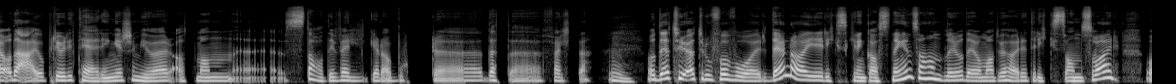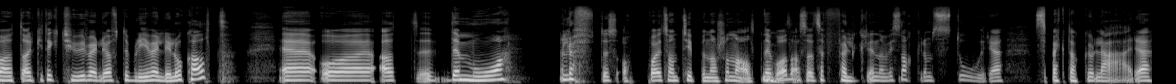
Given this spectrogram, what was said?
og det er jo prioriteringer som gjør at man stadig velger da bort Eh, dette feltet. Mm. Og det tror jeg tror for vår del, da, i Rikskringkastingen, så handler jo det om at vi har et riksansvar, og at arkitektur veldig ofte blir veldig lokalt. Eh, og at det må løftes opp på et sånn type nasjonalt nivå. Da. Så selvfølgelig, når vi snakker om store, spektakulære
